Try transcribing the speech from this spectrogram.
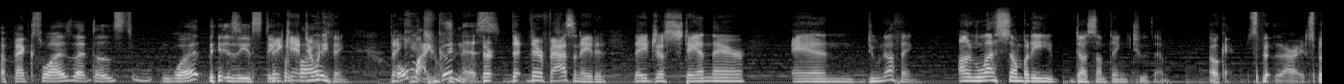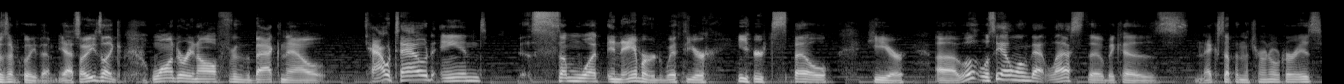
effects wise, that does what? Is he They can't do anything. They Oh my goodness. They're, they're- they're fascinated. They just stand there and do nothing unless somebody does something to them. Okay. Spe- all right. Specifically them. Yeah. So he's like wandering off for the back now, kowtowed and somewhat enamored with your your spell here. Uh, we'll, we'll see how long that lasts though, because next up in the turn order is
